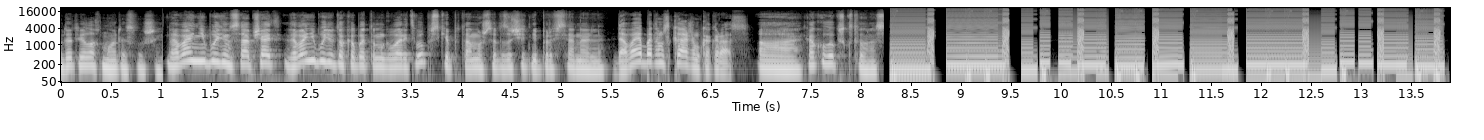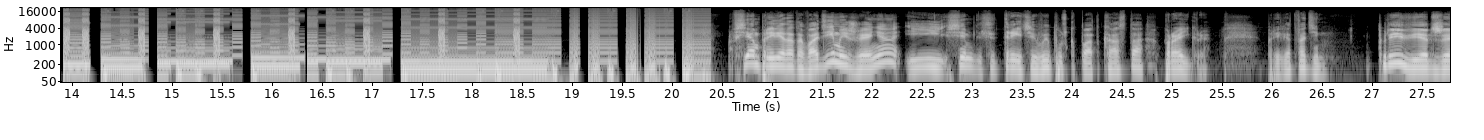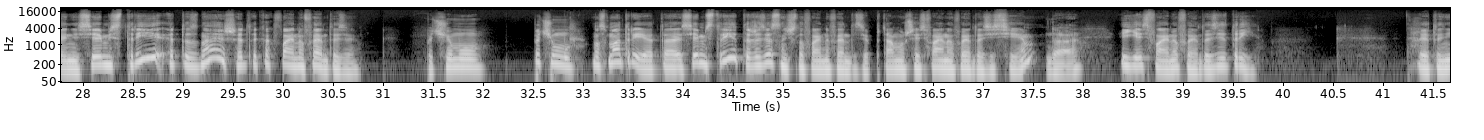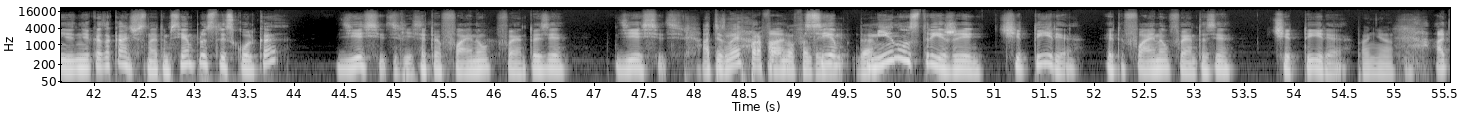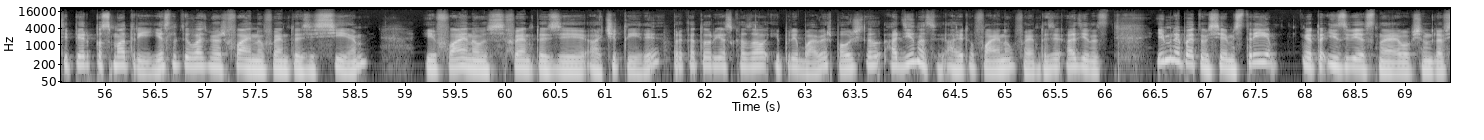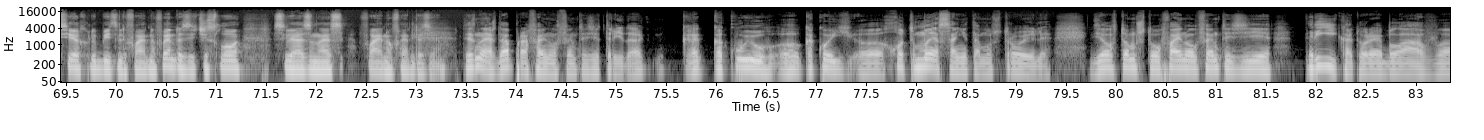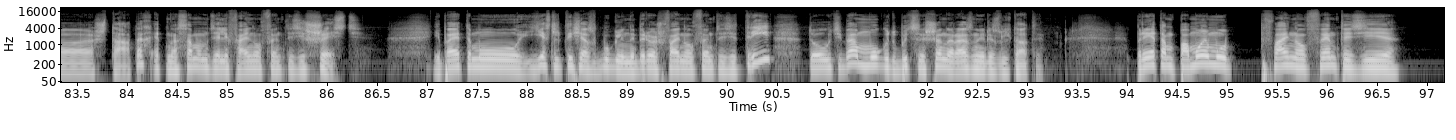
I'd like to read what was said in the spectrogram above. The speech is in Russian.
Вот это я лохматый, слушай. Давай не будем сообщать, давай не будем только об этом говорить в выпуске, потому что это звучит непрофессионально. Давай об этом скажем как раз. А какой выпуск-то у нас? Всем привет, это Вадим и Женя, и 73-й выпуск подкаста про игры. Привет, Вадим. Привет, Женя. 73, это, знаешь, это как Final Fantasy. Почему? Почему? Ну смотри, это 73, это же известное число Final Fantasy, потому что есть Final Fantasy 7 Да. и есть Final Fantasy 3. Это не, не заканчивается на этом. 7 плюс 3 сколько? 10. 10. Это Final Fantasy 10. А ты знаешь про Final а Fantasy? 7 да? минус 3, Жень, 4. Это Final Fantasy 4. Понятно. А теперь посмотри, если ты возьмешь Final Fantasy 7 и Final Fantasy а, 4, про который я сказал, и прибавишь, получится 11, а это Final Fantasy 11. Именно поэтому 73 — это известное, в общем, для всех любителей Final Fantasy число, связанное с Final Fantasy. Ты знаешь, да, про Final Fantasy 3, да? Как, какую, э, какой э, hot mess они там устроили. Дело в том, что Final Fantasy 3, которая была в э, Штатах, это на самом деле Final Fantasy 6. И поэтому, если ты сейчас в Гугле наберешь Final Fantasy 3, то у тебя могут быть совершенно разные результаты. При этом, по-моему, Final Fantasy,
